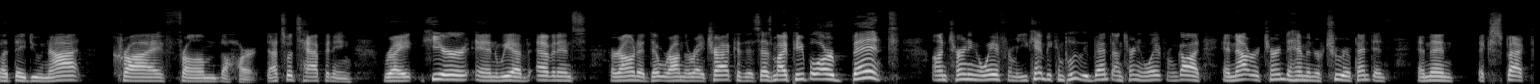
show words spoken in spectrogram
but they do not cry from the heart. That's what's happening right here. And we have evidence around it that we're on the right track because it says, my people are bent on turning away from me. You can't be completely bent on turning away from God and not return to Him in true repentance and then expect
